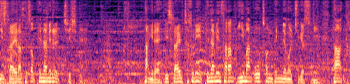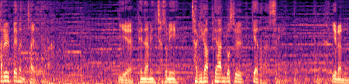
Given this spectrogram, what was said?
이스라엘 앞에서 베냐민을 치심해 당일에 이스라엘 자손이 베냐민 사람 2만 5천 100명을 죽였으니 다 칼을 빼는 자였더라. 이에 베냐민 자손이 자기가 패한 것을 깨달았으니 이는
